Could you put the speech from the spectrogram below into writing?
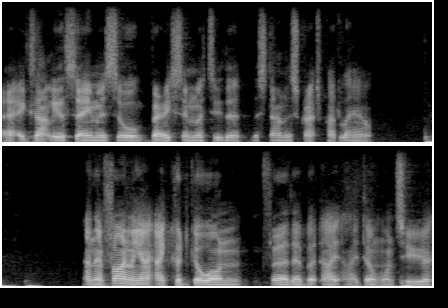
exactly the same as or very similar to the, the standard scratchpad layout. And then finally, I, I could go on further, but I, I don't want to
